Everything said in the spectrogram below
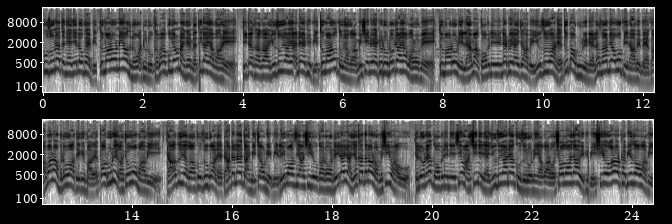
ခုစုနဲ့တငယ်ချင်းလုံးခဲ့ပြီးသူမတို့နှစ်ယောက်စလုံးအတူတူကဘာကိုပြောင်းနိုင်ခဲ့မယ်သိလိုက်ရပါတယ်ဒီတက်ခါကယူစုရရဲ့အလက်ဖြစ်ပြီးသူမတို့သုံးယောက်ကမရှင်တွေအတူတူလုံးကြရပါတော့မယ်သူမတို့တွေလမ်းမှာဂေါဘလင်တွေနဲ့တွေ့လိုက်ကြပြီးယူစုရတယ်သူ့ပေါက်တူးတွေနဲ့လက်စွမ်းပြဖို့ပြင်ထားပေမဲ့ဘာမှတော့မလုပ်ရသေးခင်မှာပဲပေါက်တူးတွေကကျိုးကုန်ပါပြီဓာသူရကခုစုကလည်းဓာတလက်ကင်ပြီးကြောက်နေပြီးလေးမောဆရာရှိတို့ကတော့လေးတိုက်ရရက်ခတ်တဲ့လောက်တော့မရှိပါဘူးဒီလိုနဲ့ဂေါဘလင်တွေရှင်းမှာရှိနေတဲ့ယူစုရနဲ့ခုစုတို့နှစ်ယောက်ကတော့ရှော့သွားကြပြီဖြစ်ပြီးရှိတို့ကတော့ထွက်ပြေးသွားပါပြီ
